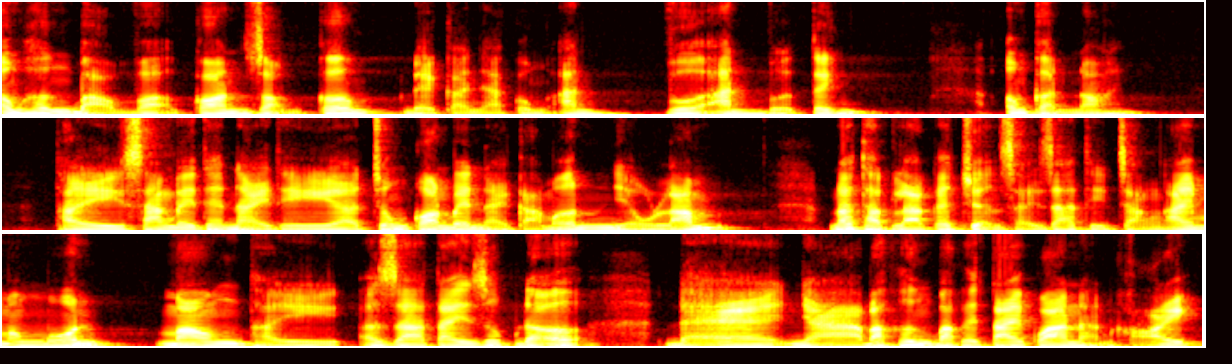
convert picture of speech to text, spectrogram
Ông Hưng bảo vợ con dọn cơm để cả nhà cùng ăn. Vừa ăn vừa tính. Ông cẩn nói. Thầy sang đây thế này thì à, chúng con bên này cảm ơn nhiều lắm. Nói thật là cái chuyện xảy ra thì chẳng ai mong muốn. Mong thầy à, ra tay giúp đỡ để nhà bác Hưng bác cái tai qua nạn khỏi.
